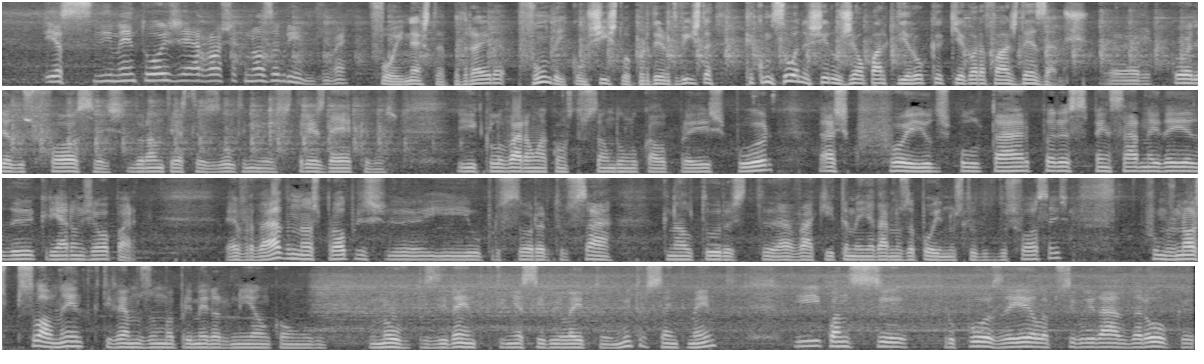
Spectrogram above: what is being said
esse sedimento hoje é a rocha que nós abrimos, não é? Foi nesta pedreira, funda e com xisto a perder de vista, que começou a nascer o Geoparque de Aroca, que agora faz 10 anos. A recolha dos fósseis durante estas últimas três décadas e que levaram à construção de um local para expor, acho que foi o despoletar para se pensar na ideia de criar um geoparque. É verdade, nós próprios eh, e o professor Artur Sá, que na altura estava aqui também a dar-nos apoio no estudo dos fósseis, fomos nós pessoalmente que tivemos uma primeira reunião com o, o novo presidente que tinha sido eleito muito recentemente e quando se propôs a ele a possibilidade de Arouca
